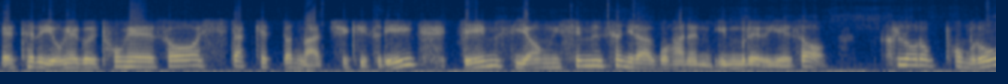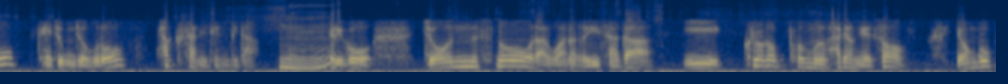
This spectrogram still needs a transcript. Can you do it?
에테르 용액을 통해서 시작했던 마취 기술이 제임스 영 심슨이라고 하는 인물에 의해서 클로로폼으로 대중적으로 확산이 됩니다. 네. 그리고 존 스노우라고 하는 의사가 이 클로로폼을 활용해서 영국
